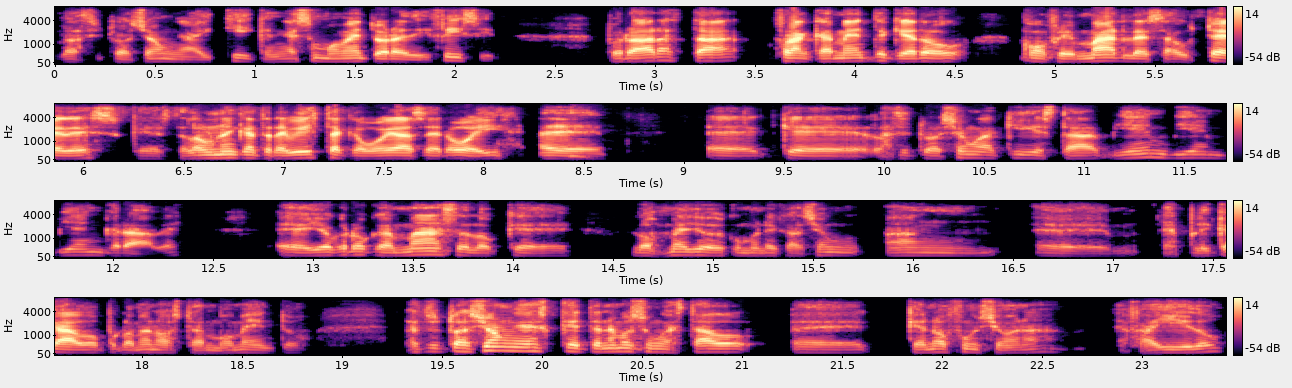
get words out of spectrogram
la, situación en Haití, que en ese momento era difícil. Pero ahora está, francamente, quiero confirmarles a ustedes, que esta es la única entrevista que voy a hacer hoy, eh, eh, que la situación aquí está bien, bien, bien grave. Eh, yo creo que más de lo que los medios de comunicación han explicado, por lo menos hasta el momento. La situación es que tenemos un Estado que no funciona, fallido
